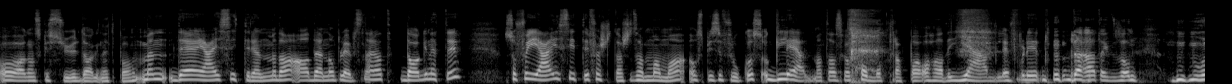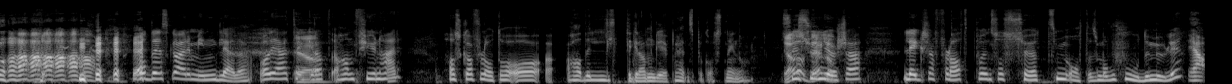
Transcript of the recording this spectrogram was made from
og var ganske sur dagen etterpå. Men det jeg sitter igjen med da av den opplevelsen, er at dagen etter så får jeg sitte i første etasje sammen med mamma og spise frokost og glede meg til han skal komme opp trappa og ha det jævlig. Fordi da har jeg tenkt sånn! Og det skal være min glede. Og jeg tenker Ja. at han fyren her han skal få lov til å ha det litt grann gøy på hennes bekostning nå. Så hvis hun gjør seg, legger seg flat på en så søt måte som overhodet mulig, Ja,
